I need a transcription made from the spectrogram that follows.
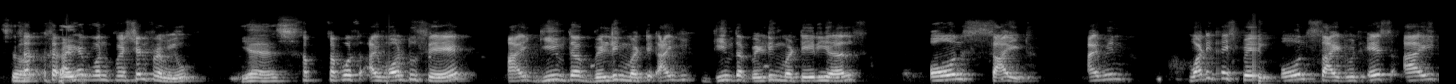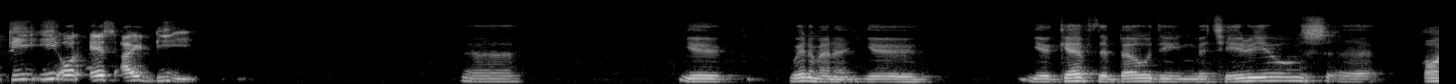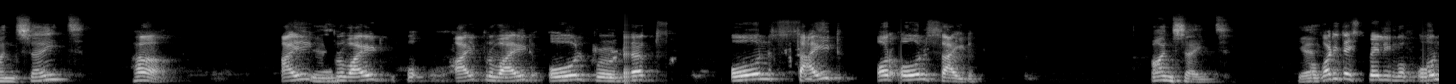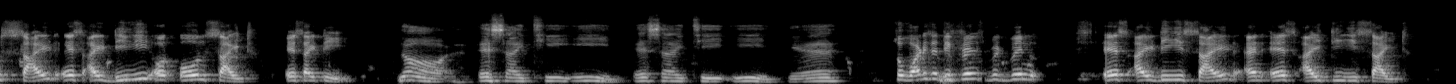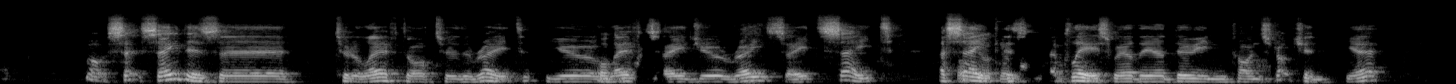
So, Sir, sir, I have one question from you. yes. Suppose I want to say I give the building I give the building materials on site. I mean, what is the spelling on site with S I T E or S I D E? Uh, you, wait a minute. You, you give the building materials uh, on site? Huh. I Yeah. provide I provide all products on site or on side. On site. Yeah. What is the spelling of on side S I D E or on site S I T? No, S I T E. S I T E. Yeah. So what is the difference between SID side and SIT is site? Well, s- side is uh, to the left or to the right. Your Okay. left side, your right side. Site. A site okay. is a place where they are doing construction. Yeah.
